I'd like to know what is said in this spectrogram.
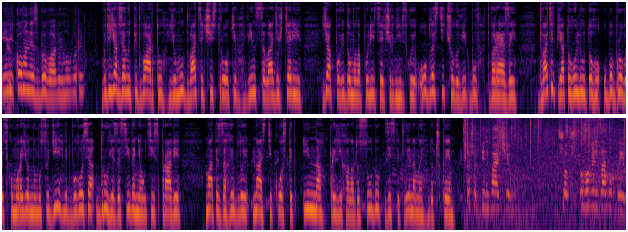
Я нікого не збивав, він говорив. Водія взяли під варту. Йому 26 років. Він з села Дігтярі. Як повідомила поліція Чернігівської області, чоловік був тверезий. 25 лютого у Бобровицькому районному суді відбулося друге засідання у цій справі. Мати загиблої Насті Костик Інна приїхала до суду зі світлинами дочки. Те, щоб він бачив, що, кого він загубив.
